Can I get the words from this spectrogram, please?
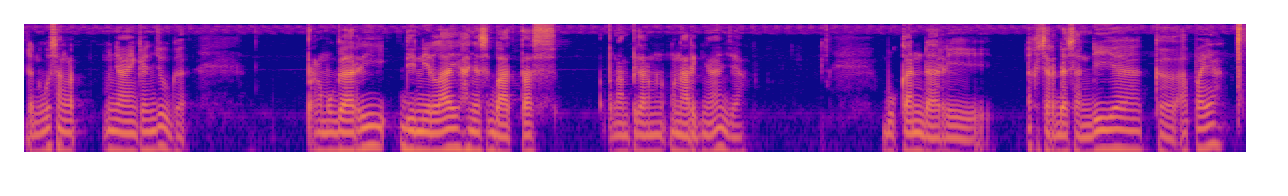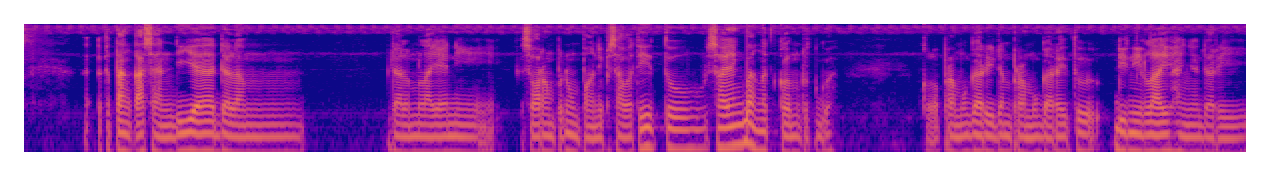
Dan gue sangat menyayangkan juga pramugari dinilai hanya sebatas penampilan menariknya aja bukan dari kecerdasan dia ke apa ya ketangkasan dia dalam dalam melayani seorang penumpang di pesawat itu. Sayang banget kalau menurut gue kalau pramugari dan pramugara itu dinilai hanya dari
